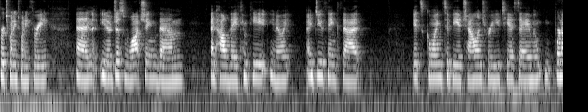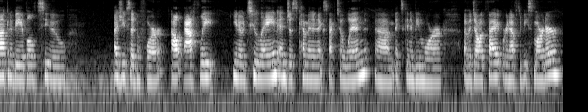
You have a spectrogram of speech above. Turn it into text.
for 2023, and you know, just watching them and how they compete, you know, I, I do think that it's going to be a challenge for UTSA. I mean, we're not going to be able to, as you've said before, out athlete, you know, Tulane and just come in and expect to win. Um, it's going to be more of a dogfight. We're going to have to be smarter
